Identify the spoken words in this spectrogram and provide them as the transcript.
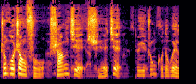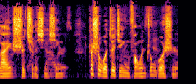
中国政府、商界、学界对于中国的未来失去了信心。这是我最近访问中国时，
